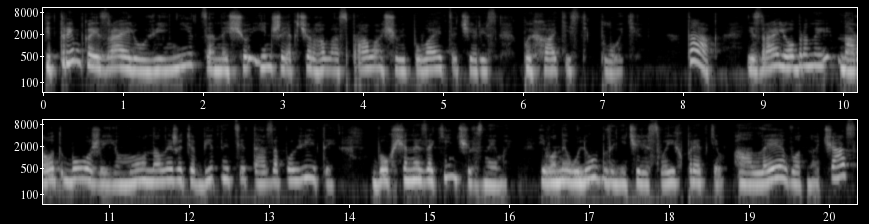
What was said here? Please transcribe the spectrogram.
підтримка Ізраїлю у війні це не що інше, як чергова справа, що відбувається через пихатість плоті. Так, Ізраїль обраний народ Божий, йому належать обітниці та заповіти. Бог ще не закінчив з ними, і вони улюблені через своїх предків, але водночас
